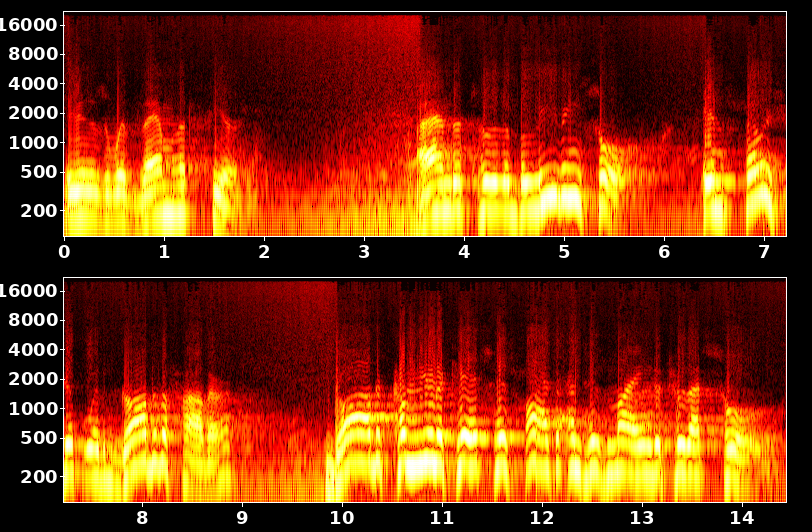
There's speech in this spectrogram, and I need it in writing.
is with them that fear him. And to the believing soul, in fellowship with God the Father, God communicates his heart and his mind to that soul.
